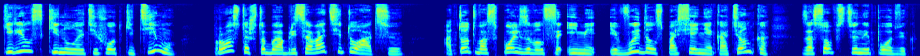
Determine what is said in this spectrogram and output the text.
Кирилл скинул эти фотки Тиму просто чтобы обрисовать ситуацию, а тот воспользовался ими и выдал спасение котенка за собственный подвиг.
